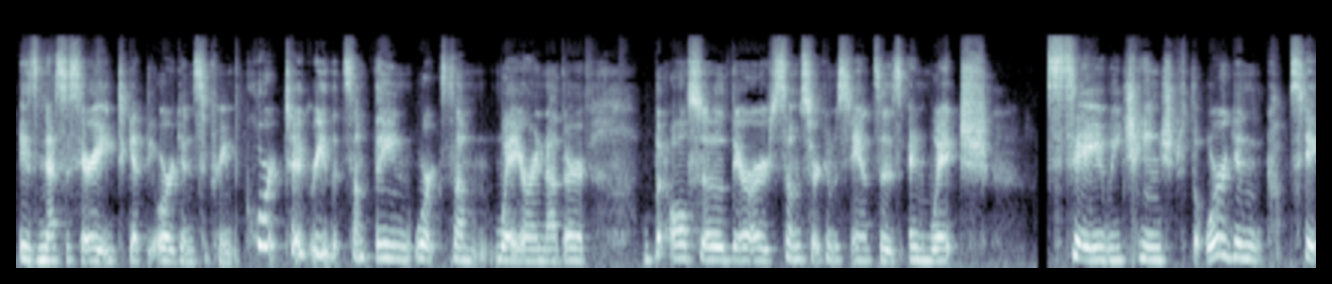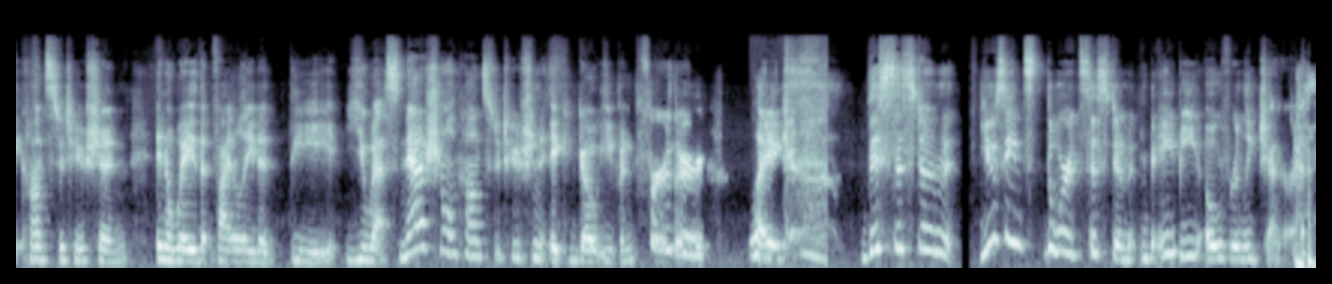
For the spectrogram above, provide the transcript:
is necessary to get the oregon supreme court to agree that something works some way or another. But also there are some circumstances in which say we changed the Oregon state constitution in a way that violated the US national constitution, it could go even further. Like, this system, using the word system, may be overly generous.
